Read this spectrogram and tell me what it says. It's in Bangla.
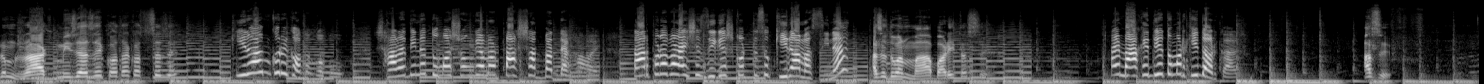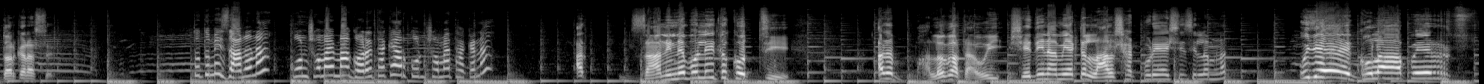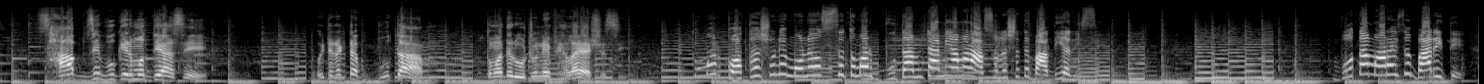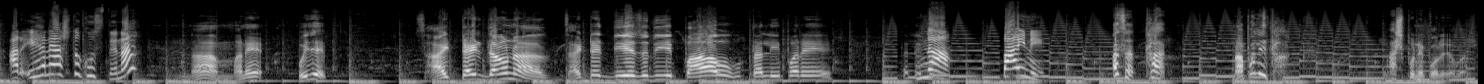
এরকম রাগ মিজাজে কথা করছে যে কিরাম করে কথা কব? সারাদিনে তোমার সঙ্গে আমার পাঁচ সাতবার দেখা হয়। তারপর আবার এসে জিজ্ঞেস করতেছো কিরাম আছি না? আচ্ছা তোমার মা বাড়িতে আছে? মাকে দিয়ে তোমার কি দরকার? আছে। দরকার আছে। তো তুমি জানো না কোন সময় মা ঘরে থাকে আর কোন সময় থাকে না? আর জানি না বলেই তো করছি। আরে ভালো কথা ওই সেদিন আমি একটা লাল শার্ট পরে এসেছিলাম না? ওই যে গোলাপের ছাপ যে বুকের মধ্যে আছে ওইটার একটা বুতাম তোমাদের উঠোনে ফেলায় এসেছি। তোমার কথা শুনে মনে হচ্ছে তোমার বুতামটা আমি আমার আসলের সাথে বাদিয়া নিছি। বোতাম হারাইছো বাড়িতে আর এখানে আসতো খুঁজতে না? না মানে ওই যে সাইড টাইড দাও না সাইড টাইড দিয়ে যদি পাও তাহলে পরে না পাইনি। আচ্ছা থাক না পালি থাক আসব পরে আবার।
